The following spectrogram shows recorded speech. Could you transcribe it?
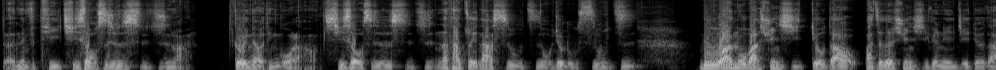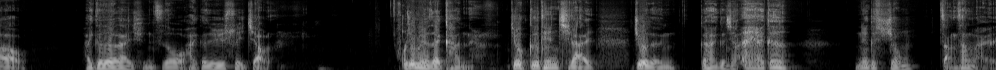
NFT 起手式就是十只嘛。各位应该有听过了哈，起手式就是十只，那它最大十五只，我就撸十五只，撸完我把讯息丢到，把这个讯息跟连接丢到海哥的赖群之后，海哥就去睡觉了，我就没有再看了。结果隔天起来，就有人跟海哥讲：“哎，海哥，那个熊涨上来了。”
